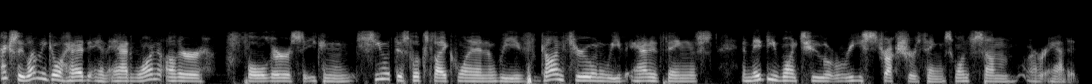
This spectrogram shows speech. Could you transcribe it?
actually, let me go ahead and add one other folder so you can see what this looks like when we've gone through and we've added things and maybe want to restructure things once some are added.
